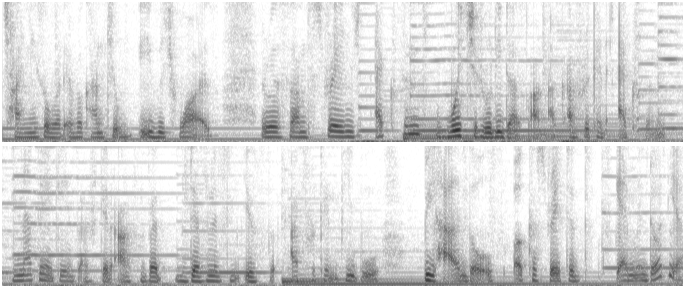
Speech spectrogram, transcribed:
chinese or whatever country which was. It was some strange accent which really does sound like african accent. Nothing against african accents but definitely is african people behind those orchestrated scam in doria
